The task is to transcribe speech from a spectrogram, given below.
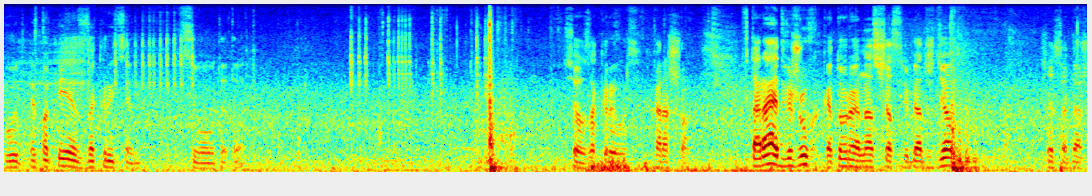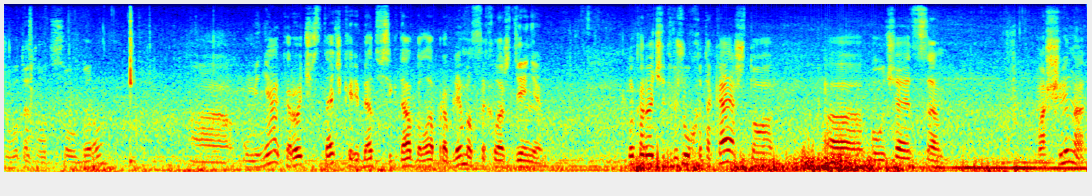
будет эпопея с закрытием всего вот этого. Все, закрылось. Хорошо. Вторая движуха, которая нас сейчас, ребят, ждет. Сейчас я даже вот это вот все уберу. А, у меня, короче, с тачкой, ребят, всегда была проблема с охлаждением. Ну, короче, движуха такая, что э, получается машина,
